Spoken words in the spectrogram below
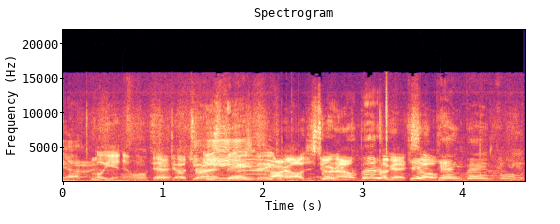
Yeah. Oh yeah. No. Okay. Go try. He's it. very, very. All right, I'll just do it now. You better Okay, be so gangbang, fool.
